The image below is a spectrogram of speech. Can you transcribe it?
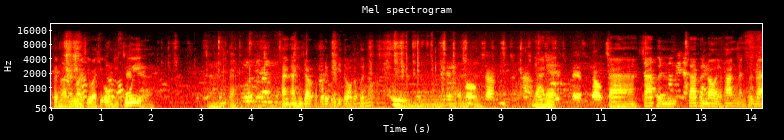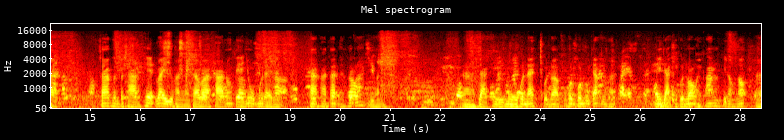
เพิ่นว่าน้อยสิว่าสิองค์สิคุยเหร ออ่าก็ทางทางคุณเจ้าก็บ่ได้เบอร์ที่ตัวกับเพิ่นเนาะอืมอืมอืมสองอืมสามสี่ห้าอย่าแล้วแปดเก้าชาชาเพิ่นชาเพิ่นเล่าให้ฟังนั่นเพิ่นว่าชาเพิ่นประชานเพศไว้อยู่หั่นน่ะชาว่าขาน้องแต่ยูกมื้อใดนั่นค่าผ่าตัดน่ะ6ล้านอยู่หั่นน่ะอ่าจากที่หมู่เพิ่นได้เพิ่นว่าคนคนรู้จักอยู่หั่นนี่จากที่เพิ่นเว้าให้ฟังพี่น้องเนาะอ่า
